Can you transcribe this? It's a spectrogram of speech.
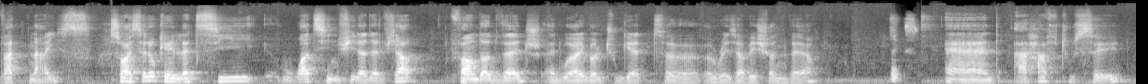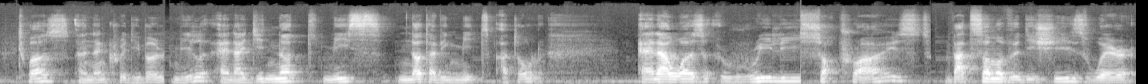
that nice. So I said, okay, let's see what's in Philadelphia. Found out Vedge, and were able to get uh, a reservation there. Thanks. And I have to say, it was an incredible meal, and I did not miss not having meat at all. And I was really surprised that some of the dishes were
